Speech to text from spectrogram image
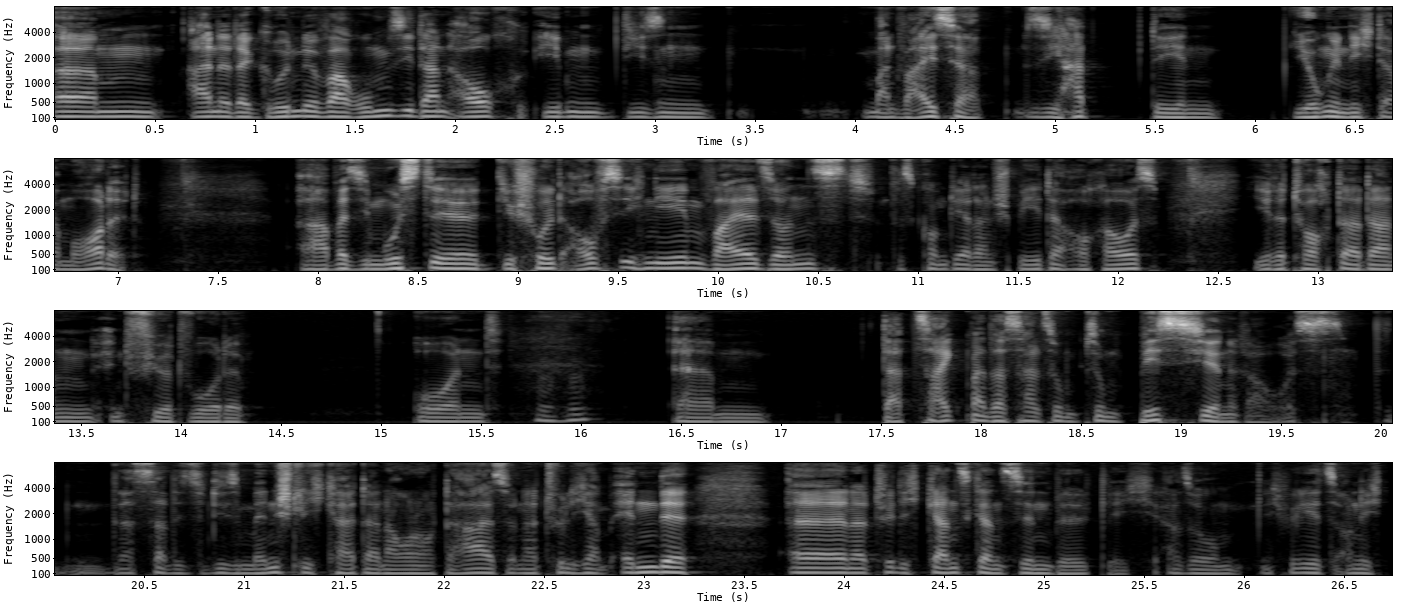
Ähm, einer der Gründe, warum sie dann auch eben diesen, man weiß ja, sie hat den Jungen nicht ermordet. Aber sie musste die Schuld auf sich nehmen, weil sonst, das kommt ja dann später auch raus, ihre Tochter dann entführt wurde. Und Mhm. ähm, da zeigt man das halt so, so ein bisschen raus, dass da diese, diese Menschlichkeit dann auch noch da ist und natürlich am Ende äh, natürlich ganz, ganz sinnbildlich. Also ich will jetzt auch nicht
